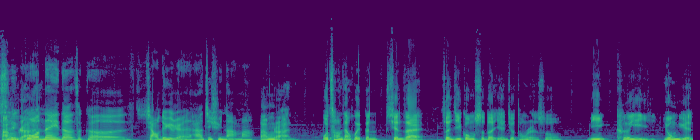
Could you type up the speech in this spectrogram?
是国内的这个小绿人还要继续拿吗？当然，我常常会跟现在生技公司的研究同仁说，你可以永远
